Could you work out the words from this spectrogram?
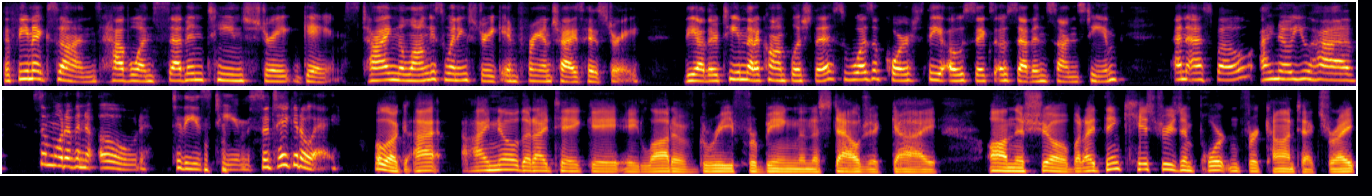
the Phoenix Suns have won 17 straight games, tying the longest winning streak in franchise history. The other team that accomplished this was, of course, the 06 07 Suns team. And Espo, I know you have somewhat of an ode to these teams. So take it away. Well, look, I I know that I take a, a lot of grief for being the nostalgic guy on this show, but I think history is important for context, right?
